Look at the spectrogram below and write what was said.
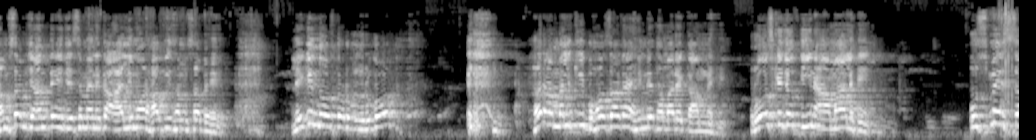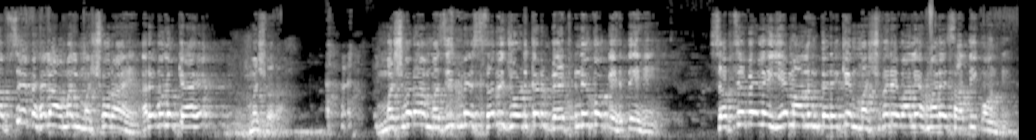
ہم سب جانتے ہیں، جیسے میں نے کہا، عالم اور حافظ ہم سب ہیں۔ لیکن دوستوں اور بزرگوں ہر عمل کی بہت زیادہ اہمیت ہمارے کام میں ہے۔ روز کے جو تین اعمال ہیں، اس میں سب سے پہلا عمل مشورہ ہے۔ ارے بولو، کیا ہے؟ مشورہ۔ مشورہ مسجد میں سر جوڑ کر بیٹھنے کو کہتے ہیں۔ سب سے پہلے یہ معلوم کرے کہ مشورے والے ہمارے ساتھی کون ہیں۔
